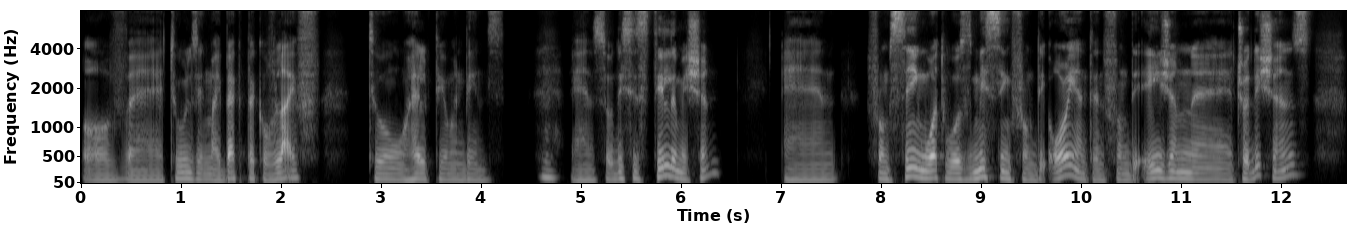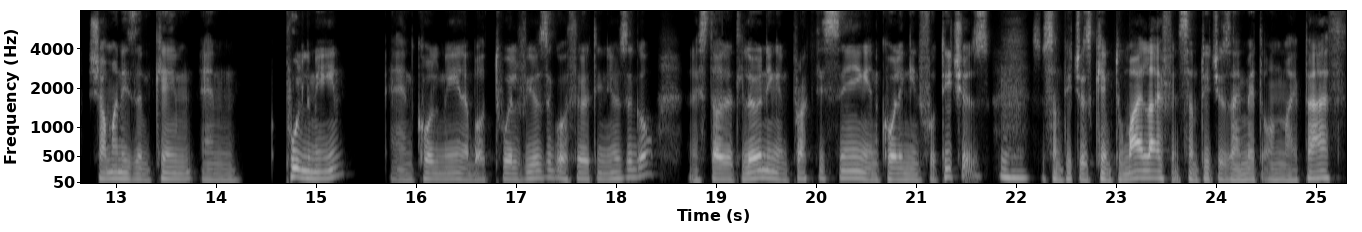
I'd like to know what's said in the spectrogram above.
of uh, tools in my backpack of life to help human beings. Mm. And so this is still the mission. And from seeing what was missing from the Orient and from the Asian uh, traditions, shamanism came and pulled me in and called me in about 12 years ago, 13 years ago. And I started learning and practicing and calling in for teachers. Mhm. So some teachers came to my life and some teachers I met on my path,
